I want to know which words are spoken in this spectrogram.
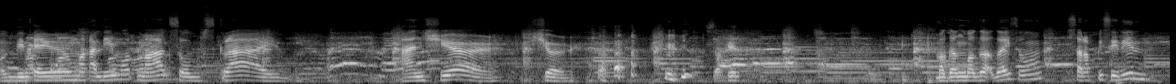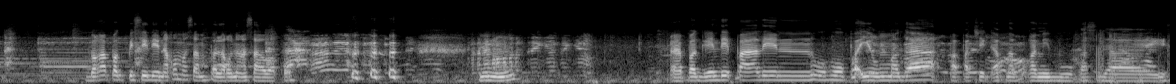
Huwag din kayong makalimot mag-subscribe. And share. Sure. Sakit. Magang-maga guys, oh. Sarap pisilin. Baka pag pisilin ako, masampal ako ng asawa ko. Yun, oh. Kaya pag hindi pa rin huhupa yung maga, papacheck up na po kami bukas, guys.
